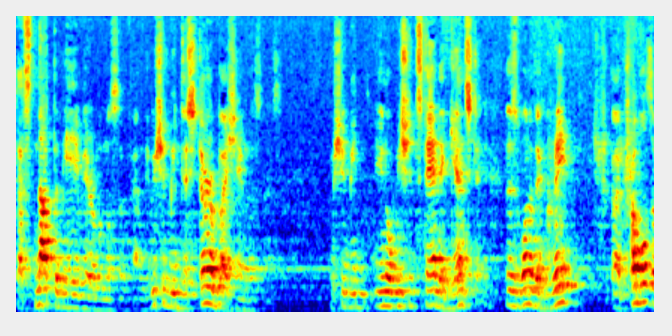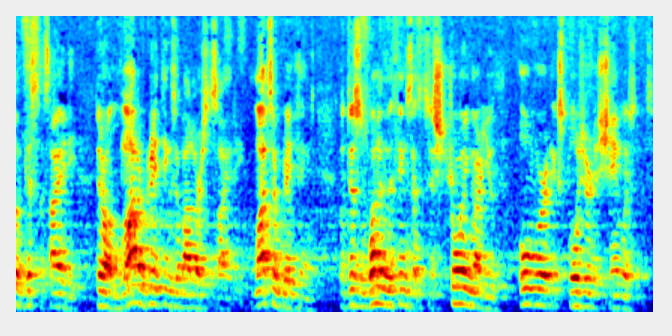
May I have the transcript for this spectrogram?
That's not the behavior of a Muslim family. We should be disturbed by shamelessness. We should be, you know, we should stand against it. This is one of the great uh, troubles of this society. There are a lot of great things about our society, lots of great things. But this is one of the things that's destroying our youth, overexposure to shamelessness.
